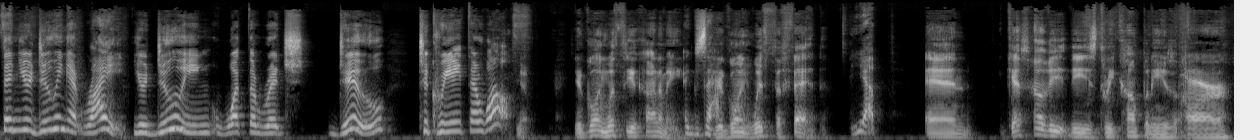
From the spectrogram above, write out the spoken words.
then you're doing it right. You're doing what the rich do to create their wealth. Yep. You're going with the economy. Exactly. You're going with the Fed. Yep. And guess how the, these three companies are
